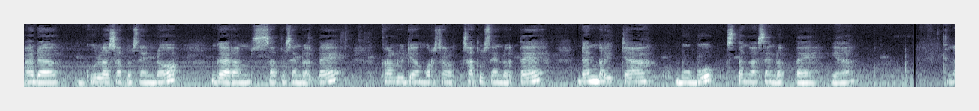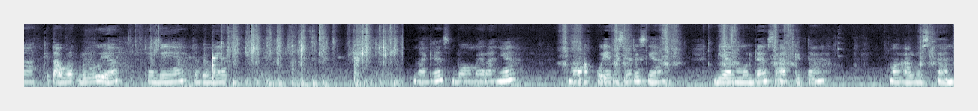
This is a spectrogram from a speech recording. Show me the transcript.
ada gula 1 sendok garam 1 sendok teh kaldu jamur 1 sendok teh dan merica bubuk setengah sendok teh ya. Nah kita ulek dulu ya cabenya cabai merah. Nah guys bawang merahnya mau aku iris-iris ya. Biar mudah saat kita menghaluskan.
